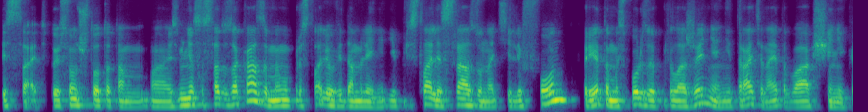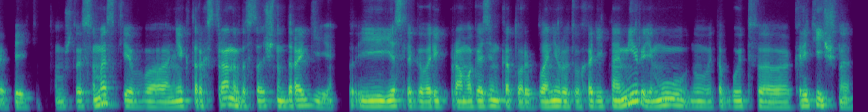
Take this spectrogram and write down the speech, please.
писать. То есть он что-то там, э, изменился статус заказа, мы ему прислали уведомление и прислали сразу на телефон, при этом используя приложение, не тратя на это вообще ни копейки. Потому что смс в некоторых странах достаточно дорогие. И если говорить про магазин, который планирует выходить на мир, ему ну, это будет э, критично,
